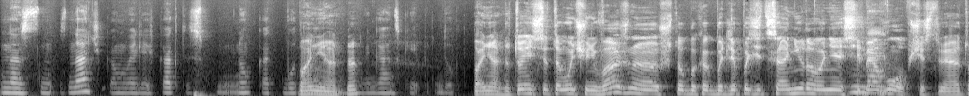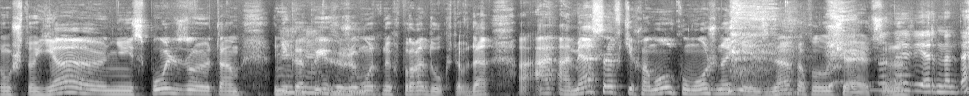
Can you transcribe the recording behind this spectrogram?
на зн- значком или как-то, ну, как будто Понятно. веганские продукты. Понятно. То есть это очень важно, чтобы как бы для позиционирования себя Да. в обществе о том, что я не использую там никаких животных продуктов, да. А, а- а мясо в тихомолку можно есть, да, получается. Ну, наверное, да.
